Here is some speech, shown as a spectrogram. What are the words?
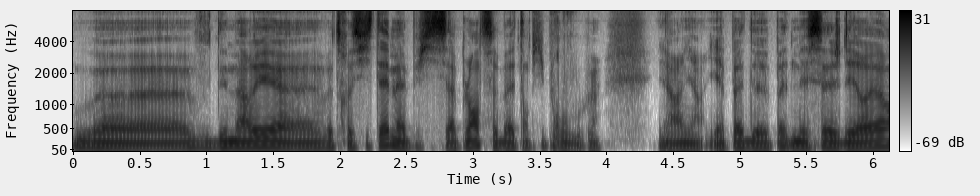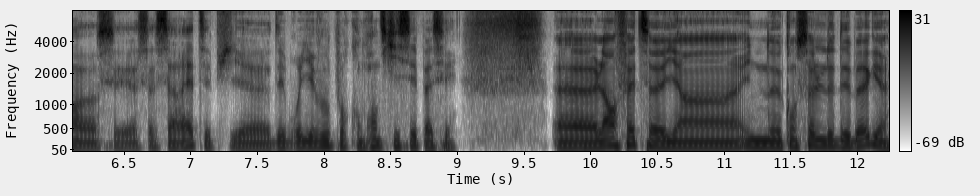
où euh, vous démarrez euh, votre système et puis si ça plante, ça bah, tant pis pour vous. Il n'y a rien, il n'y a pas de, message d'erreur, ça s'arrête et puis débrouillez-vous pour comprendre ce qui s'est passé. là en fait, il y a une console de debug,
